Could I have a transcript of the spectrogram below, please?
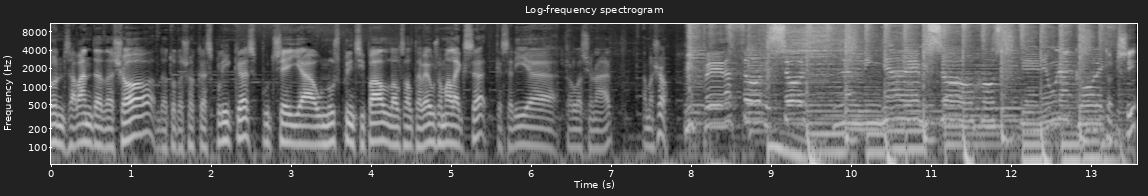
Doncs a banda d'això, de tot això que expliques, potser hi ha un ús principal dels altaveus amb Alexa que seria relacionat amb això. Mi pedazo de sol, la niña de mis ojos. Doncs sí,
